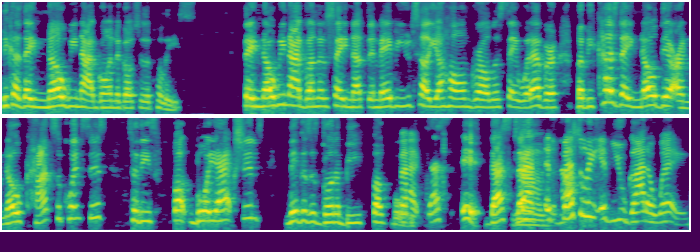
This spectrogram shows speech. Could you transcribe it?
because they know we not going to go to the police. They know we not gonna say nothing. Maybe you tell your homegirl to say whatever, but because they know there are no consequences to these fuck boy actions, niggas is gonna be fuck boy. Facts. That's it. That's that. Yeah. especially if you got away.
